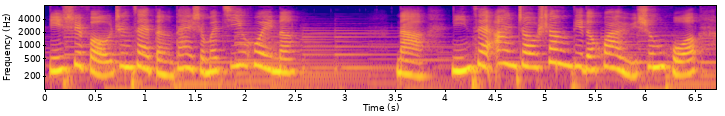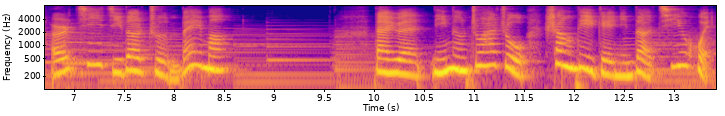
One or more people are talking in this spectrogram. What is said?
您是否正在等待什么机会呢？那您在按照上帝的话语生活而积极的准备吗？但愿您能抓住上帝给您的机会。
